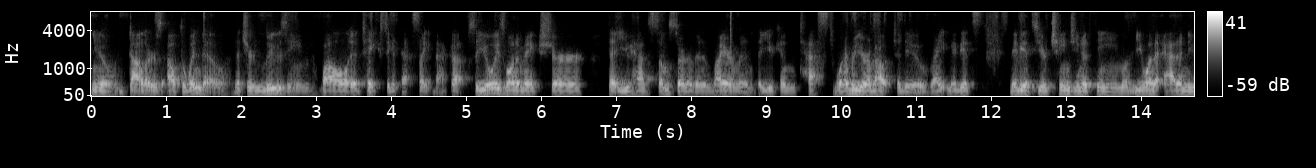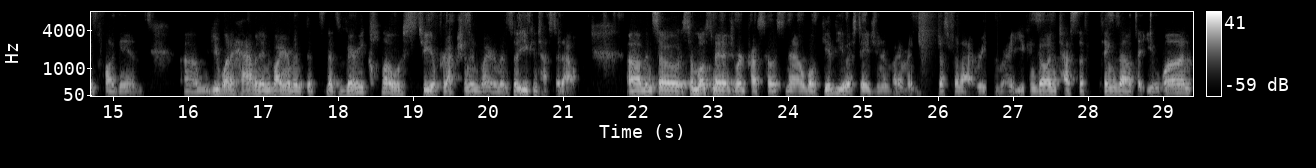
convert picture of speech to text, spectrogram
you know dollars out the window that you're losing while it takes to get that site back up. So you always want to make sure that you have some sort of an environment that you can test whatever you're about to do right? Maybe it's maybe it's you're changing a theme or you want to add a new plugin. Um, you want to have an environment that's that's very close to your production environment so that you can test it out um, and so, so most managed WordPress hosts now will give you a staging environment just for that reason, right? You can go and test the things out that you want,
